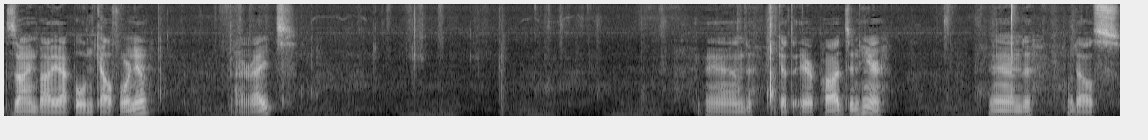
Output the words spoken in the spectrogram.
Designed by Apple in California. Alright. And got the AirPods in here. And what else?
